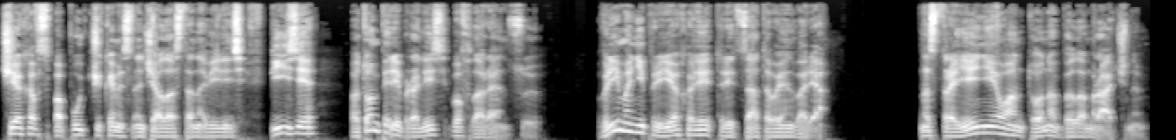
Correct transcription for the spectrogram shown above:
Чехов с попутчиками сначала остановились в Пизе, потом перебрались во Флоренцию. В Рим они приехали 30 января. Настроение у Антона было мрачным.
